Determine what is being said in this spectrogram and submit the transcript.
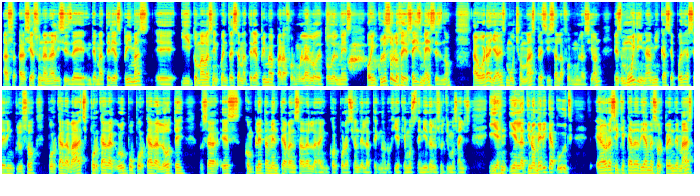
hacías un análisis de, de materias primas eh, y tomabas en cuenta esa materia prima para formularlo de todo el mes o incluso lo de seis meses, ¿no? Ahora ya es mucho más precisa la formulación, es muy dinámica, se puede hacer incluso por cada batch, por cada grupo, por cada lote. O sea, es completamente avanzada la incorporación de la tecnología que hemos tenido en los últimos años. Y en, y en Latinoamérica, ahora sí que cada día me sorprende más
